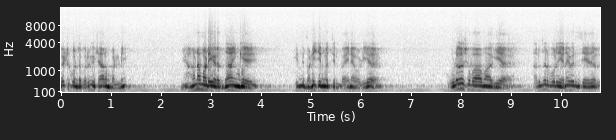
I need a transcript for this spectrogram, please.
ஏற்றுக்கொண்ட பிறகு விசாரம் பண்ணி ஞானம் அடைகிறது தான் இங்கே இந்த மணி ஜென்மத்தின் பயனை ஒழிய உலக சுபாவமாகிய அருந்தல் பொழுது இணைவிருத்தி செய்தல்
